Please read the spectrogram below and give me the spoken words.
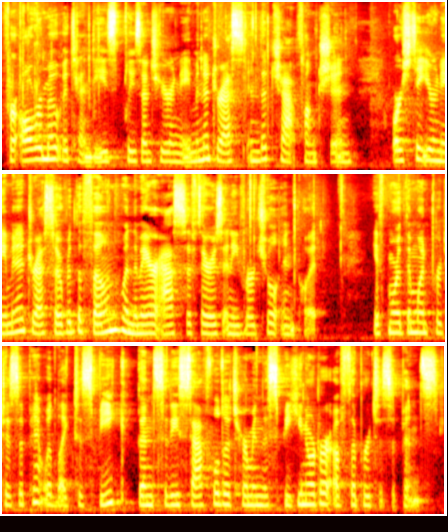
For all remote attendees, please enter your name and address in the chat function or state your name and address over the phone when the mayor asks if there is any virtual input. If more than one participant would like to speak, then city staff will determine the speaking order of the participants.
